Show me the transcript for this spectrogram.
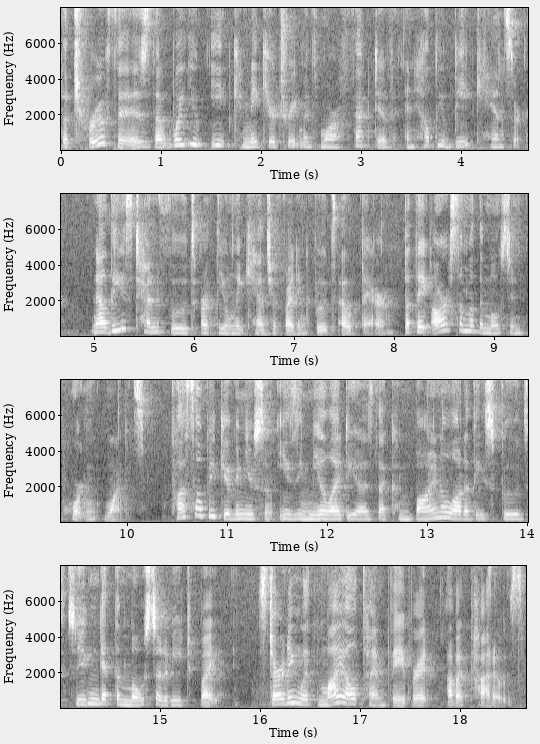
The truth is that what you eat can make your treatments more effective and help you beat cancer. Now, these 10 foods aren't the only cancer fighting foods out there, but they are some of the most important ones. Plus, I'll be giving you some easy meal ideas that combine a lot of these foods so you can get the most out of each bite. Starting with my all time favorite, avocados.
